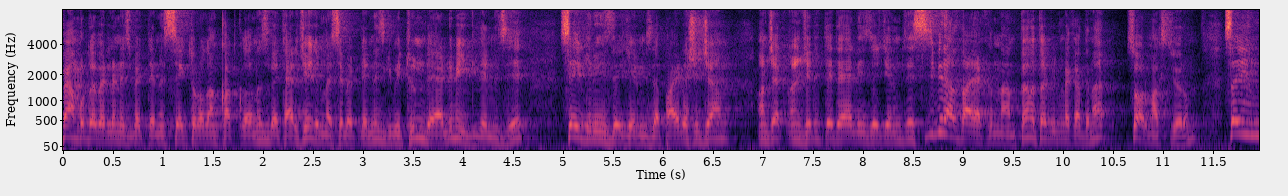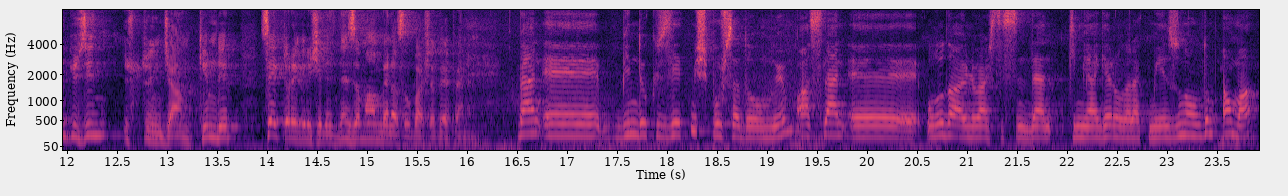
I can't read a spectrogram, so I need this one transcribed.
Ben burada verilen hizmetleriniz, sektör olan katkılarınız ve tercih edilme sebepleriniz gibi tüm değerli bilgilerinizi sevgili izleyicilerimizle paylaşacağım. Ancak öncelikle değerli izleyicilerimize sizi biraz daha yakından tanıtabilmek adına sormak istiyorum. Sayın Güzin Üstüncan kimdir? Sektöre girişiniz ne zaman ve nasıl başladı efendim? Ben e, 1970 Bursa doğumluyum. Aslen e, Uludağ Üniversitesi'nden kimyager olarak mezun oldum ama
